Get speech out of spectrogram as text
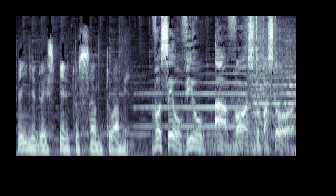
Filho e do Espírito Santo. Amém. Você ouviu a voz do pastor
